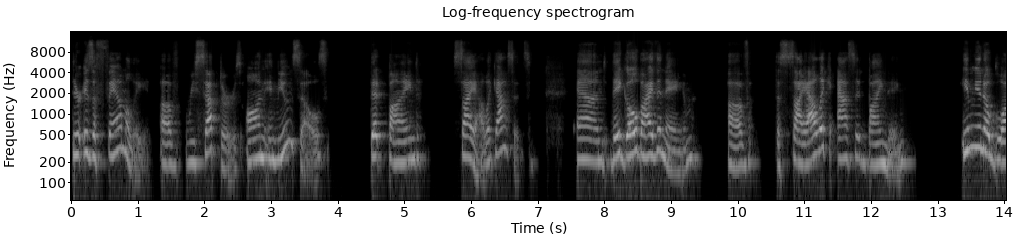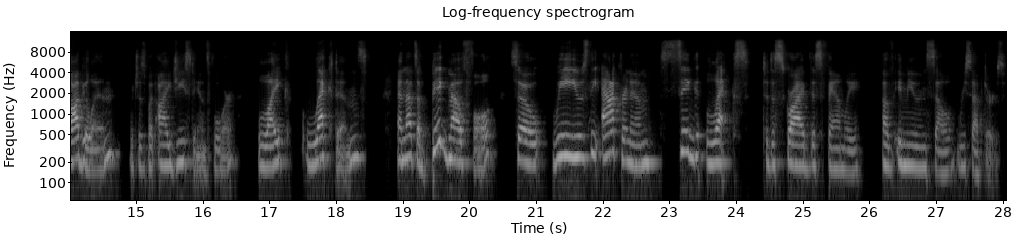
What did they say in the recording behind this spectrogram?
there is a family of receptors on immune cells that bind sialic acids. And they go by the name of the sialic acid binding immunoglobulin, which is what IG stands for, like lectins. And that's a big mouthful. So we use the acronym Siglecs to describe this family of immune cell receptors.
